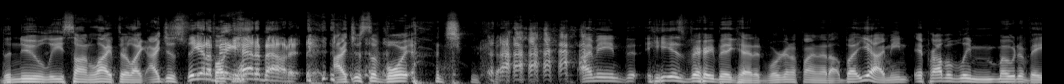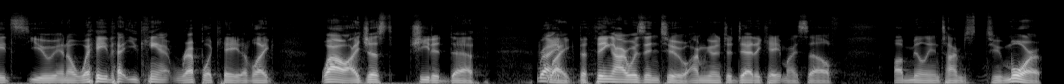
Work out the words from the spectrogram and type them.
the new lease on life. They're like, I just they got a fucking- big head about it. I just avoid. I mean, th- he is very big headed. We're gonna find that out. But yeah, I mean, it probably motivates you in a way that you can't replicate. Of like, wow, I just cheated death. Right. Like the thing I was into, I'm going to dedicate myself a million times to more.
